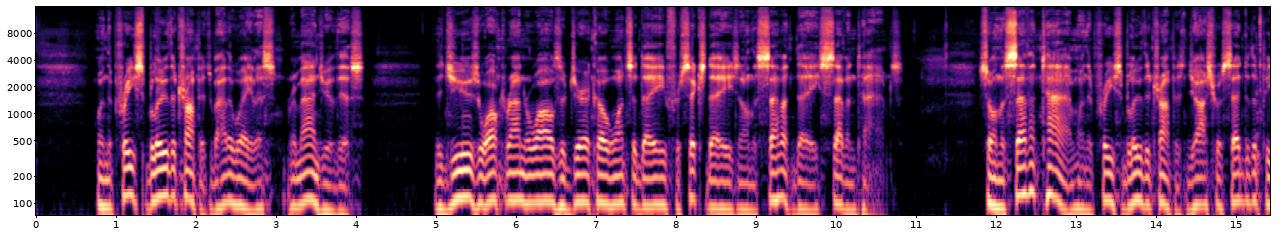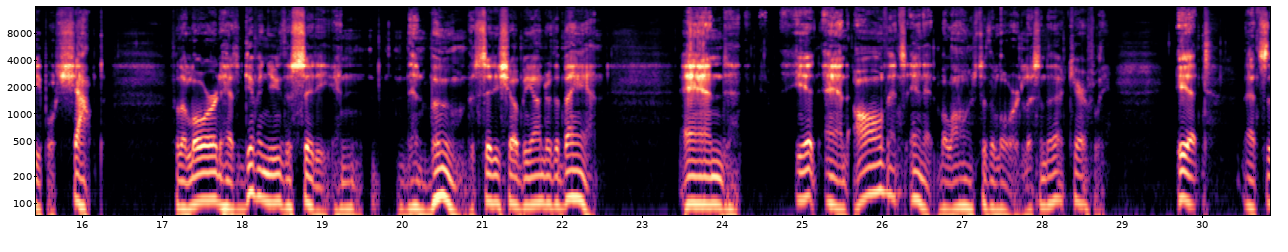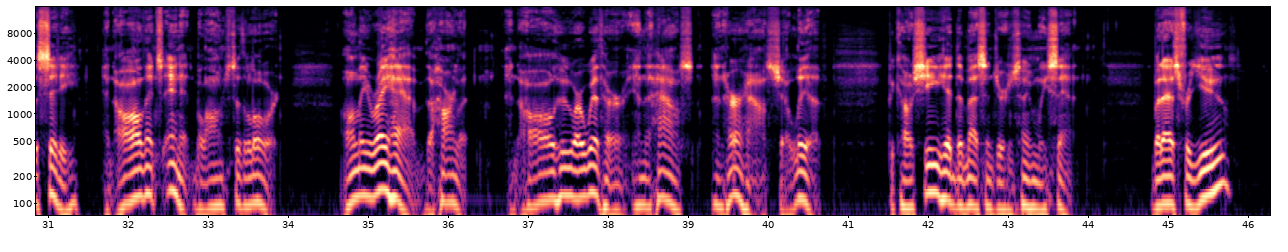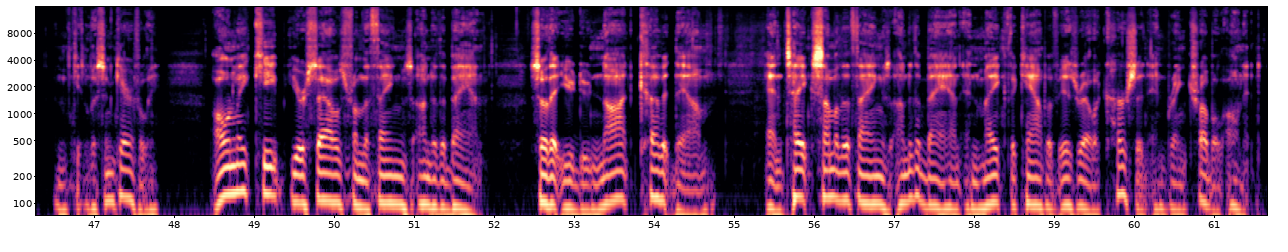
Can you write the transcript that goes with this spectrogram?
when the priests blew the trumpets, by the way, let's remind you of this. The Jews walked around the walls of Jericho once a day for six days, and on the seventh day, seven times. So on the seventh time, when the priests blew the trumpets, Joshua said to the people, Shout, for the Lord has given you the city. And then, boom, the city shall be under the ban. And it and all that's in it belongs to the Lord. Listen to that carefully. It, that's the city, and all that's in it belongs to the Lord. Only Rahab, the harlot, and all who are with her in the house and her house shall live, because she hid the messengers whom we sent. But as for you, listen carefully, only keep yourselves from the things under the ban, so that you do not covet them and take some of the things under the ban and make the camp of Israel accursed and bring trouble on it.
